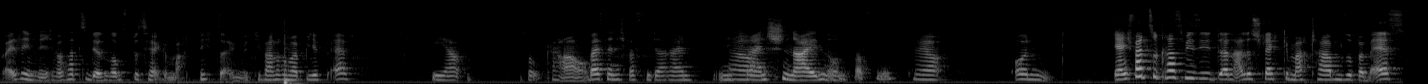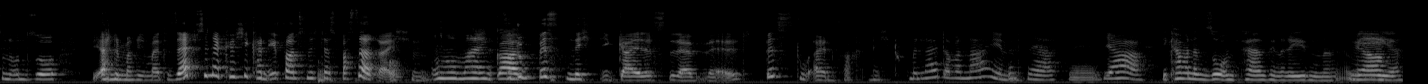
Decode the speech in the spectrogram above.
weiß ich nicht. Was hat sie denn sonst bisher gemacht? Nichts eigentlich. Die waren doch immer BFF. Ja. So, keine Ahnung. Weiß ja nicht, was sie da rein nicht Ja. reinschneiden und was nicht. Ja. Und ja, ich fand so krass, wie sie dann alles schlecht gemacht haben, so beim Essen und so. Wie Annemarie meinte, selbst in der Küche kann Eva uns nicht das Wasser reichen. Oh mein So, Gott. du bist nicht die geilste der Welt. Bist du einfach nicht. Tut mir leid, aber nein. das nervt mich. Ja, Wie kann man denn so im Fernsehen reden? ne? Wie? Ja.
